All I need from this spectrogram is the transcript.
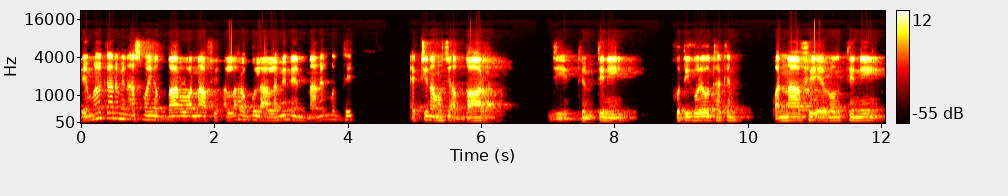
লেমা কানামিন আসমাই দার ওয়া নাফে, আল্লাহ রাব্বুল আলামিনের নামের মধ্যে একটি নাম হচ্ছে আদার জি, তিনি ক্ষতি করেও থাকেন। ওয়ান নাফে এবং তিনি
